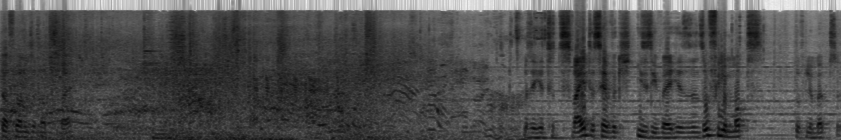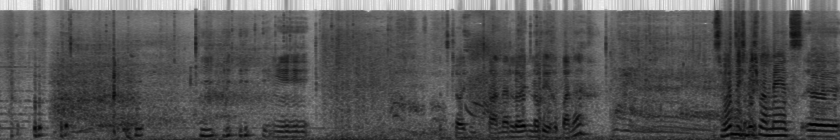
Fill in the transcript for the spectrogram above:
Da vorne sind noch zwei. Also hier zu zweit ist ja wirklich easy, weil hier sind so viele Mobs. So viele Möpse. Jetzt glaube ich ein paar anderen Leuten noch ihre Banner. Es lohnt sich nicht mal mehr jetzt äh,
